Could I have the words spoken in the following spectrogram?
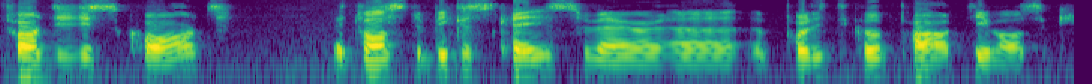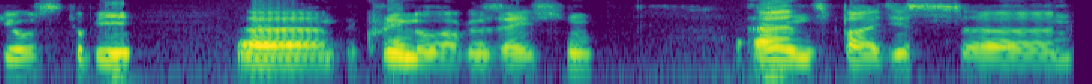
for this court. It was the biggest case where uh, a political party was accused to be uh, a criminal organization. And by this um,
